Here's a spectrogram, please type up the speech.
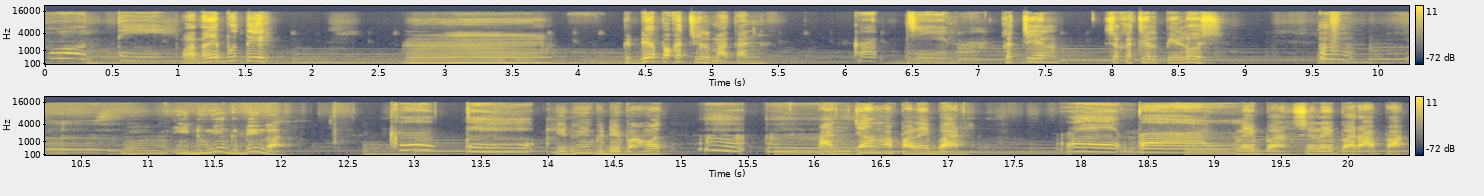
putih, Matanya putih. Hmm, gede apa kecil matanya? kecil. Kecil, sekecil pilus. Hmm, Hmm, hidungnya gede nggak? Gede, Hidungnya gede banget. Panjang apa lebar? lebar, Lebar. Selebar apa?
